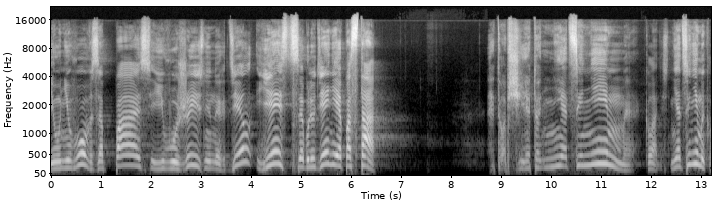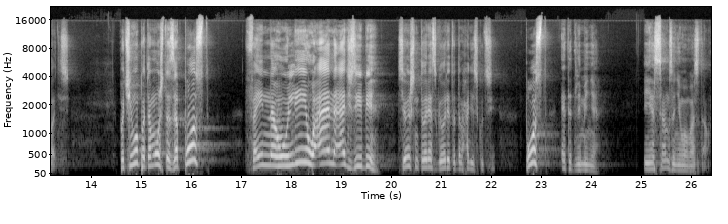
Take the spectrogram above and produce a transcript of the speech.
и у него в запасе его жизненных дел есть соблюдение поста. Это вообще это неоценимая кладезь, неоценимый кладезь. Почему? Потому что за пост Всевышний Творец говорит в этом хадисе Кутси, пост – это для меня, и я сам за него воздам.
